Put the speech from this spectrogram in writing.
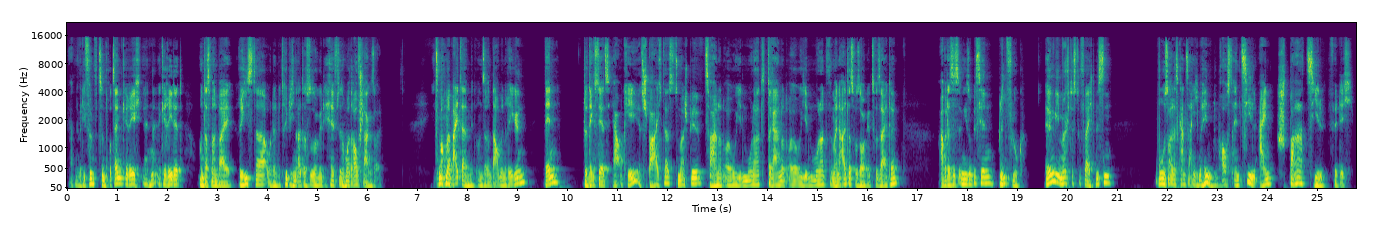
Wir hatten über die 15 Prozent äh, geredet und dass man bei Riester oder betrieblichen Altersvorsorge die Hälfte nochmal draufschlagen soll. Jetzt machen wir weiter mit unseren Daumenregeln, denn du denkst dir jetzt, ja, okay, jetzt spare ich das zum Beispiel 200 Euro jeden Monat, 300 Euro jeden Monat für meine Altersvorsorge zur Seite. Aber das ist irgendwie so ein bisschen Blindflug. Irgendwie möchtest du vielleicht wissen, wo soll das Ganze eigentlich mal hin? Du brauchst ein Ziel, ein Sparziel für dich.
